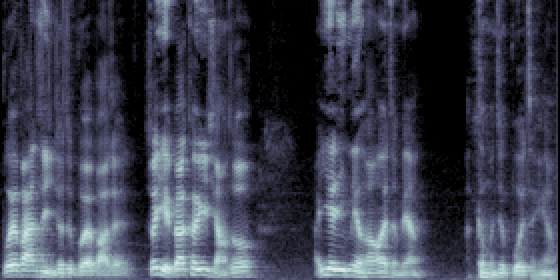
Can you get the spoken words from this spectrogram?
不会发生事情就是不会发生。所以也不要刻意想说啊业力没有还会怎么样。根本就不会怎样，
